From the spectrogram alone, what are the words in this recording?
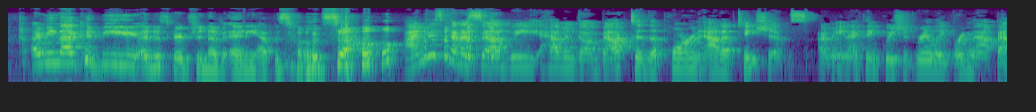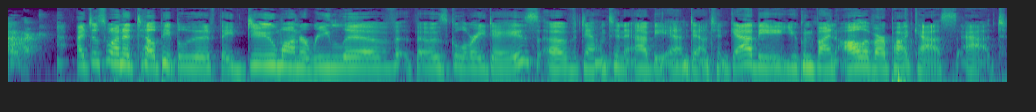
I mean, that could be a description of any episode, so. I'm just kind of sad we haven't gone back to the porn adaptations. I mean, I think we should really bring that back. I just want to tell people that if they do want to relive those glory days of Downton Abbey and Downton Gabby, you can find all of our podcasts at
